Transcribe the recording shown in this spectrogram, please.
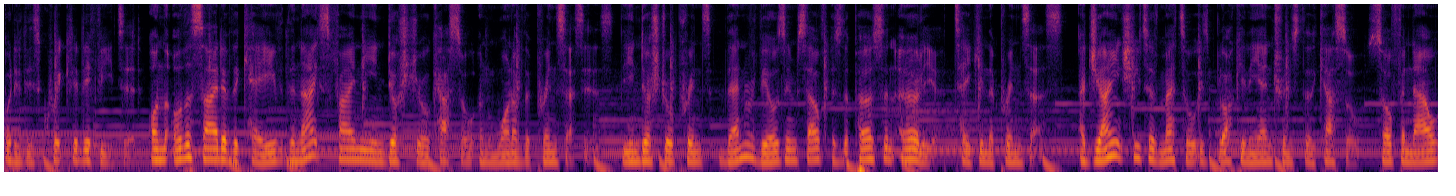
but it is quickly defeated. On the other side of the cave, the knights find the industrial castle and one of the princesses. The industrial prince then reveals himself as the person earlier taking the princess. A giant sheet of metal is blocking the entrance to the castle, so for now,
